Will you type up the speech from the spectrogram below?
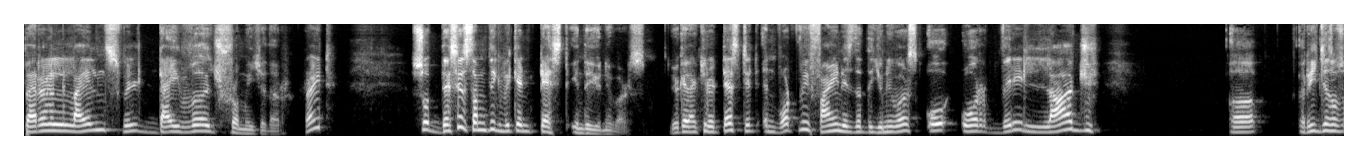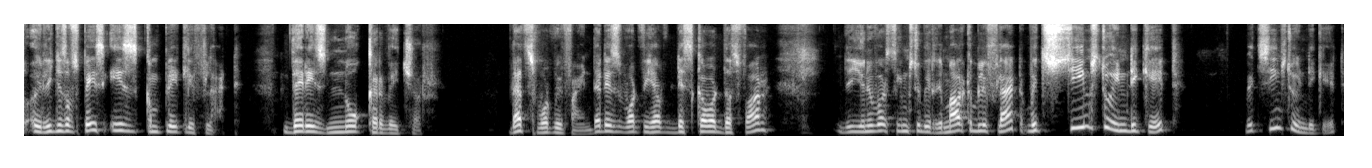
parallel lines will diverge from each other, right? So this is something we can test in the universe. You can actually test it, and what we find is that the universe or, or very large uh, regions of regions of space is completely flat. There is no curvature. That's what we find. That is what we have discovered thus far. The universe seems to be remarkably flat, which seems to indicate, which seems to indicate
